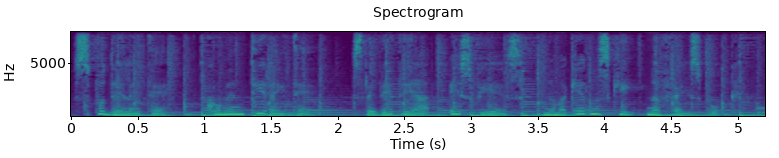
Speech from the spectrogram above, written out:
споделете, коментирајте. Следете ја SPS на Македонски на Facebook.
